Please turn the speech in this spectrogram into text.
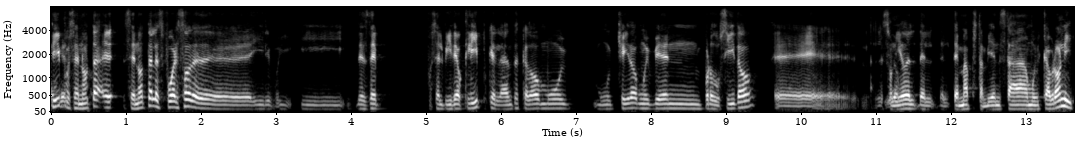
Sí, pues se nota, eh, se nota el esfuerzo de, y, y- y desde pues el videoclip, que la gente quedó muy, muy chido, muy bien producido. Eh, el sonido del, del- del tema pues también está muy cabrón. Y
